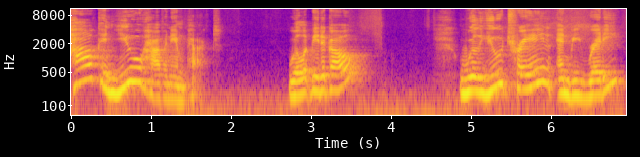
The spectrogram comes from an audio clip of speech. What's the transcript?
How can you have an impact? Will it be to go? Will you train and be ready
